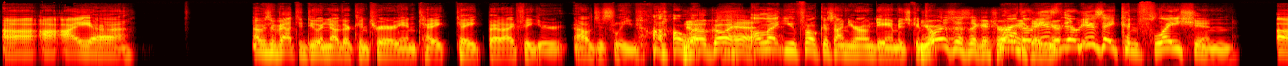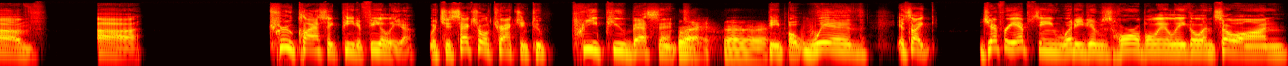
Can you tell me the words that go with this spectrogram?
uh, I I, uh, I was about to do another contrarian take take, but I figure I'll just leave. I'll No, let, go ahead. I'll let you focus on your own damage control. Yours is the contrarian well, there take. Is, there is a conflation of uh, true classic pedophilia, which is sexual attraction to prepubescent right, right, right, right. people with it's like Jeffrey Epstein, what he did was horrible, illegal, and so on,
